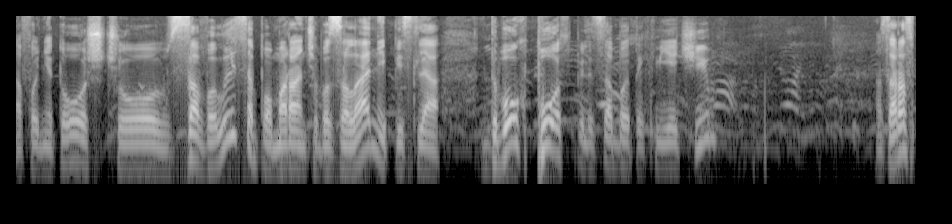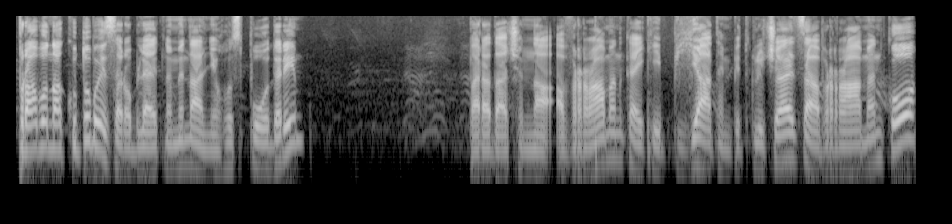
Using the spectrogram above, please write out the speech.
на фоні того, що завелися помаранчево-зелені після двох поспіль забитих м'ячів. А зараз право на кутовий заробляють номінальні господарі. Передача на Авраменка, який п'ятим підключається. Авраменко.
